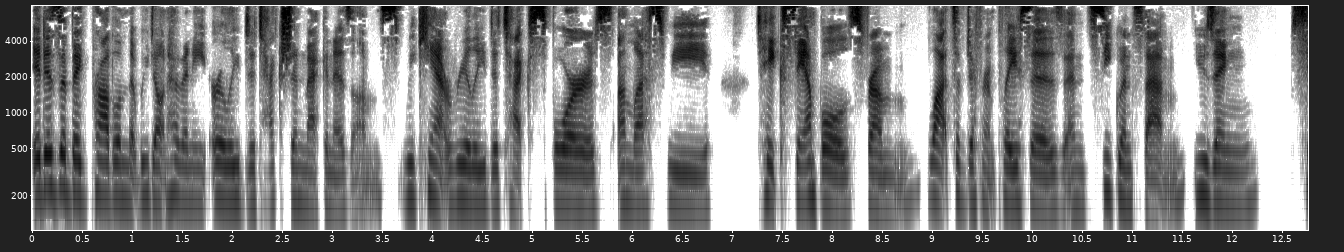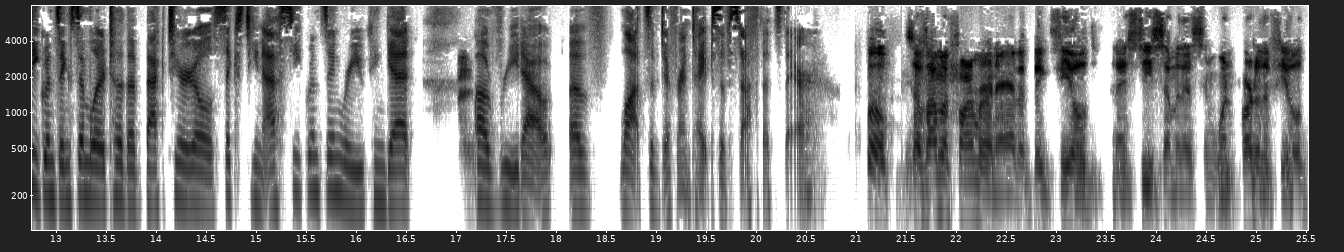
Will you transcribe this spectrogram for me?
it is a big problem that we don't have any early detection mechanisms. We can't really detect spores unless we take samples from lots of different places and sequence them using sequencing similar to the bacterial 16S sequencing where you can get a readout of lots of different types of stuff that's there. Well, so if I'm a farmer and I have a big field and I see some of this in one part of the field,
